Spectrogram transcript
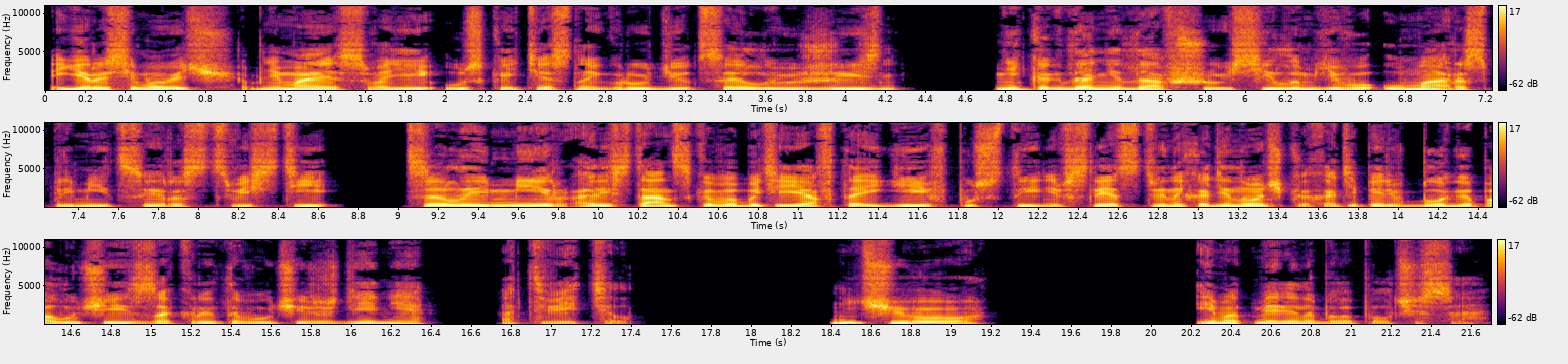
И Герасимович, обнимая своей узкой тесной грудью целую жизнь, никогда не давшую силам его ума распрямиться и расцвести, Целый мир арестантского бытия в тайге и в пустыне, в следственных одиночках, а теперь в благополучии из закрытого учреждения, ответил. — Ничего. Им отмерено было полчаса.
